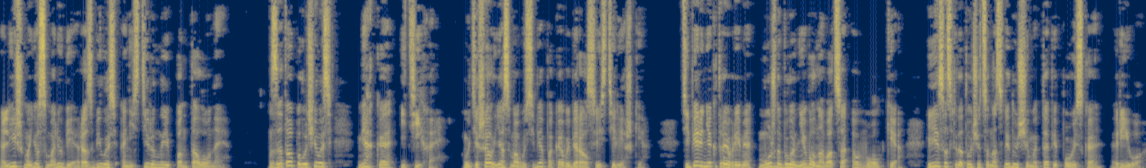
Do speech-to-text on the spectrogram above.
Лишь мое самолюбие разбилось о нестиранные панталоны. Зато получилось мягко и тихо. Утешал я самого себя, пока выбирался из тележки. Теперь некоторое время можно было не волноваться о волке и сосредоточиться на следующем этапе поиска Рио.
